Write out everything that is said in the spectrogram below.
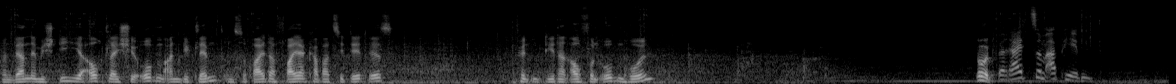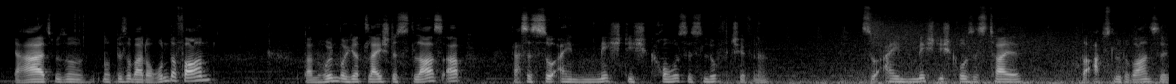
Dann werden nämlich die hier auch gleich hier oben angeklemmt und sobald da freie Kapazität ist, könnten die dann auch von oben holen. Gut. Bereit zum Abheben. Ja, jetzt müssen wir noch ein bisschen weiter runterfahren. Dann holen wir hier gleich das Glas ab. Das ist so ein mächtig großes Luftschiff, ne? So ein mächtig großes Teil. Der absolute Wahnsinn.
